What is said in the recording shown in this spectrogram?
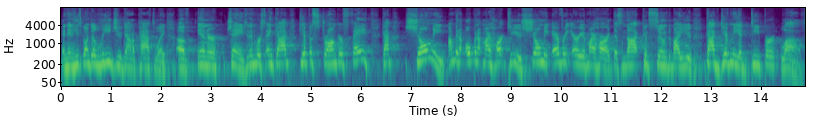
And then he's going to lead you down a pathway of inner change. And then we're saying, God, give us stronger faith. God, show me. I'm going to open up my heart to you. Show me every area of my heart that's not consumed by you. God, give me a deeper love.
